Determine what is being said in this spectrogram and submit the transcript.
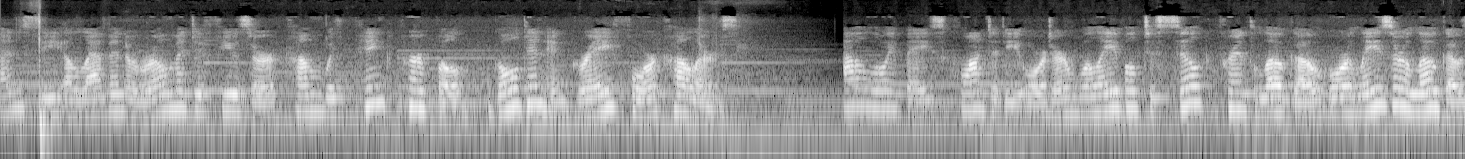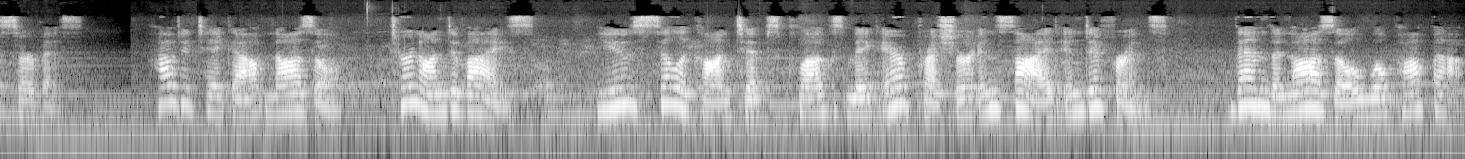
NC11 Aroma Diffuser come with pink, purple, golden and gray four colors. Alloy base quantity order will able to silk print logo or laser logo service. How to take out nozzle. Turn on device. Use silicon tips plugs make air pressure inside indifference. Then the nozzle will pop up.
